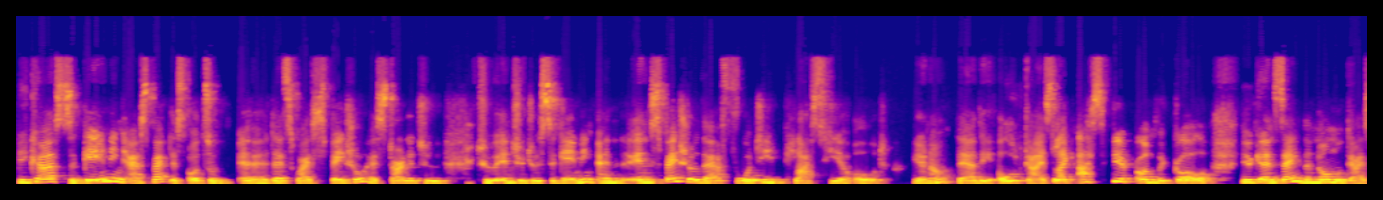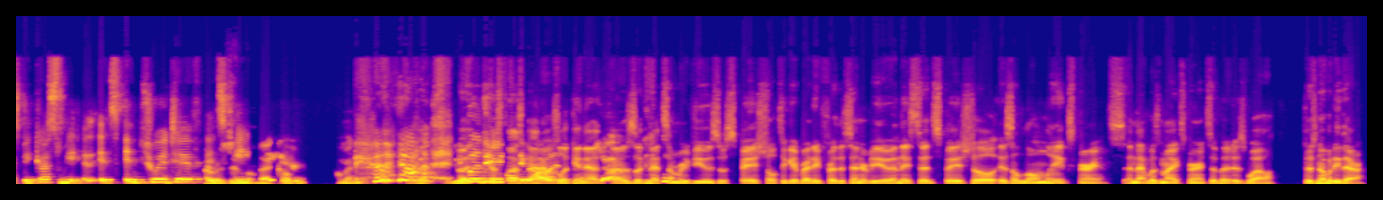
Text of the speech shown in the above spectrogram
because the gaming aspect is also, uh, that's why Spatial has started to, to introduce the gaming. And in Spatial, they're 40 plus year old you know they're the old guys like us here on the call you can say the normal guys because we it's intuitive I it's resemble comment. just last night, I was looking at I was looking at some reviews of Spatial to get ready for this interview, and they said Spatial is a lonely experience, and that was my experience of it as well. There's nobody there.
